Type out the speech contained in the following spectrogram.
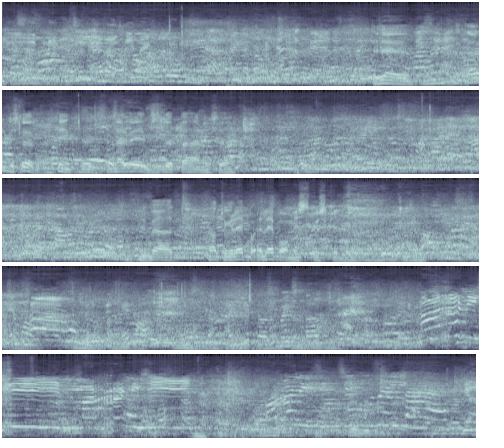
ütlesid nii selle ära, nii väike kõmm. See närvis lööb, närveerimisest lööb pähe niisuguse. nüüd pead natuke lebo, lebomist kuskil. ma ronisin, ma ronisin, ma ronisin sinu selja.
